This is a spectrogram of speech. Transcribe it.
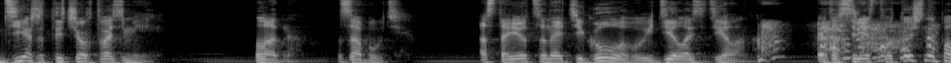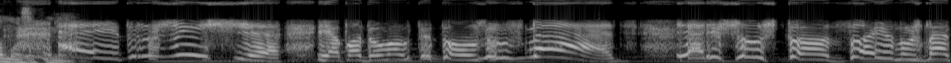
Где же ты, черт возьми? Ладно, забудь. Остается найти голову, и дело сделано. Это средство точно поможет мне? Эй, дружище, я подумал, ты должен знать. Я решил, что Зое нужна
